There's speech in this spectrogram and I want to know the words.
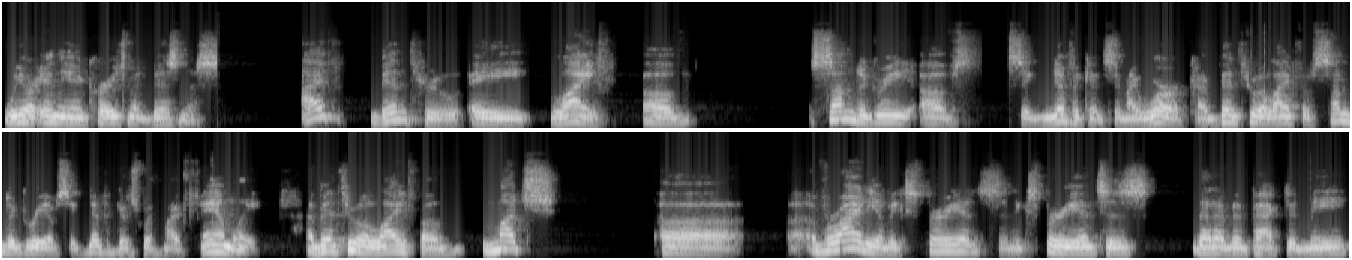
We are in the encouragement business. I've been through a life of some degree of significance in my work. I've been through a life of some degree of significance with my family. I've been through a life of much, uh, a variety of experience and experiences that have impacted me.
